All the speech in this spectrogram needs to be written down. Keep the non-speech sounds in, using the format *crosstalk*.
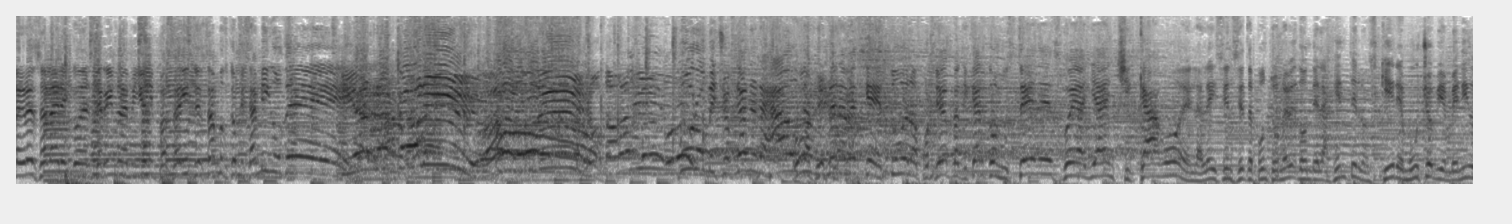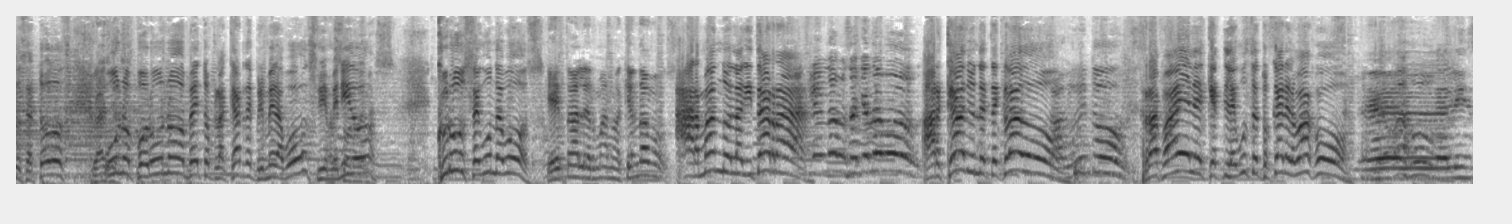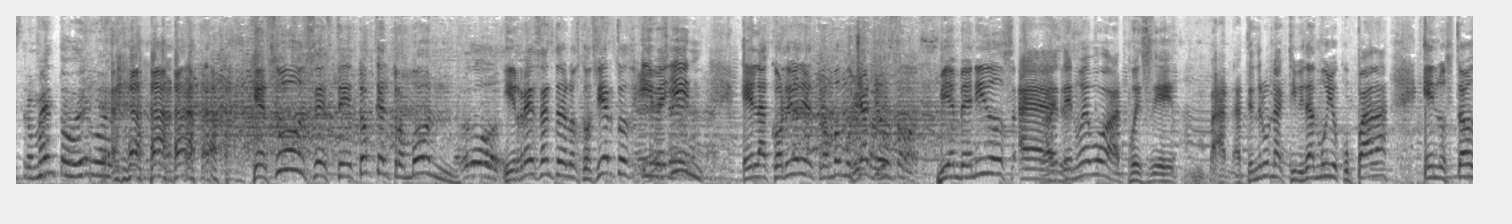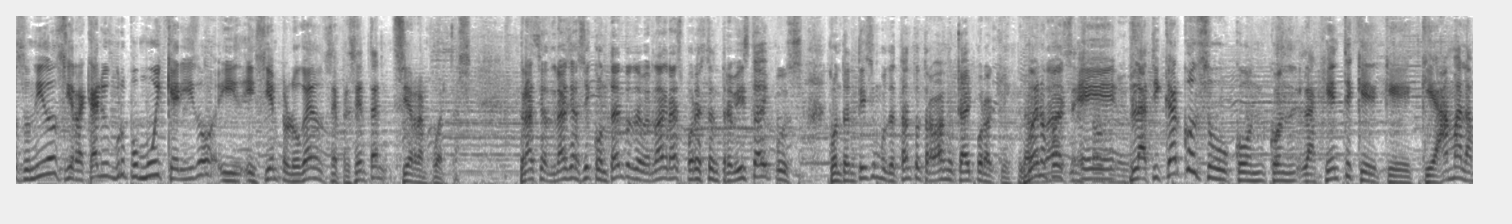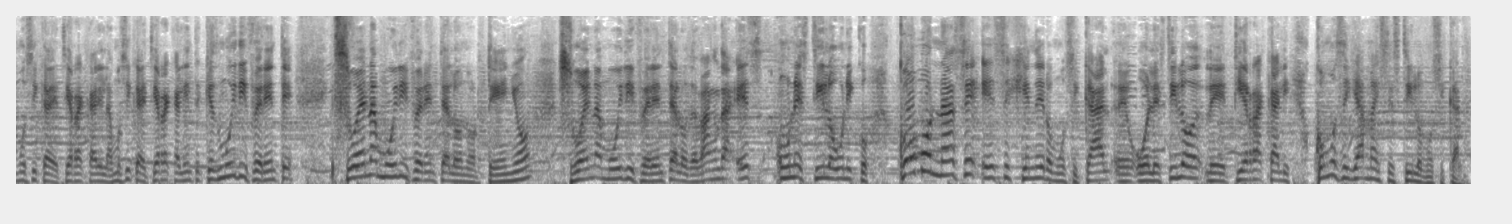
Regreso al aire con el terrible Millón y Pasadito. Estamos con mis amigos de ¡Tierra Cali! Puro Michoacán en la house. La primera vez que tuve la oportunidad de platicar con ustedes fue allá en Chicago, en la ley 107.9, donde la gente los quiere mucho. Bienvenidos a todos. Gracias. Uno por uno, Beto Placar de primera voz, bienvenido. Cruz, segunda voz. ¿Qué tal, hermano? Aquí andamos. Armando en la guitarra. andamos, aquí andamos. Arcadio en el teclado. Saluditos. Rafael, el que le gusta tocar el bajo. El, el instrumento, digo. *laughs* Jesús, este, toca el trombón y reza antes de los conciertos. Y Bellín, el acordeón y el trombón, muchachos. Bienvenidos eh, de nuevo a, pues, eh, a, a tener una actividad muy ocupada en los Estados Unidos. Sierra Cali, un grupo muy querido y, y siempre lugares donde se presentan cierran puertas. Gracias, gracias, sí, contentos de verdad, gracias por esta entrevista y pues contentísimos de tanto trabajo que hay por aquí. la bueno, verdad, pues eh, platicar con su con, con la gente que, que, que ama la música de Tierra Cali, la música de Tierra Caliente, que es muy diferente, suena muy diferente a lo norteño, suena muy diferente a lo de banda, es un estilo único. ¿Cómo nace ese género musical eh, o el estilo de Tierra Cali? ¿Cómo se llama ese estilo musical?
